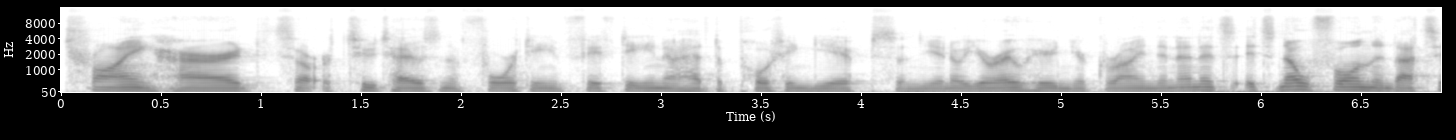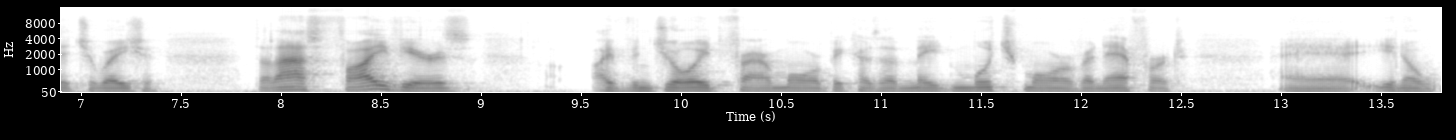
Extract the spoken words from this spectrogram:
trying hard sort of 2014 15 i had the putting yips and you know you're out here and you're grinding and it's it's no fun in that situation. The last five years i've enjoyed far more because i've made much more of an effort. Uh, you know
